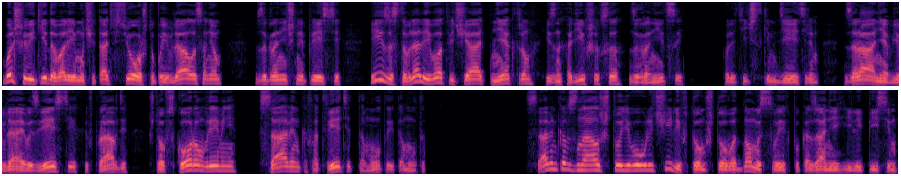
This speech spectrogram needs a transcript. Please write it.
Большевики давали ему читать все, что появлялось о нем в заграничной прессе, и заставляли его отвечать некоторым из находившихся за границей политическим деятелям, заранее объявляя в известиях и в правде, что в скором времени Савенков ответит тому-то и тому-то. Савенков знал, что его уличили в том, что в одном из своих показаний или писем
